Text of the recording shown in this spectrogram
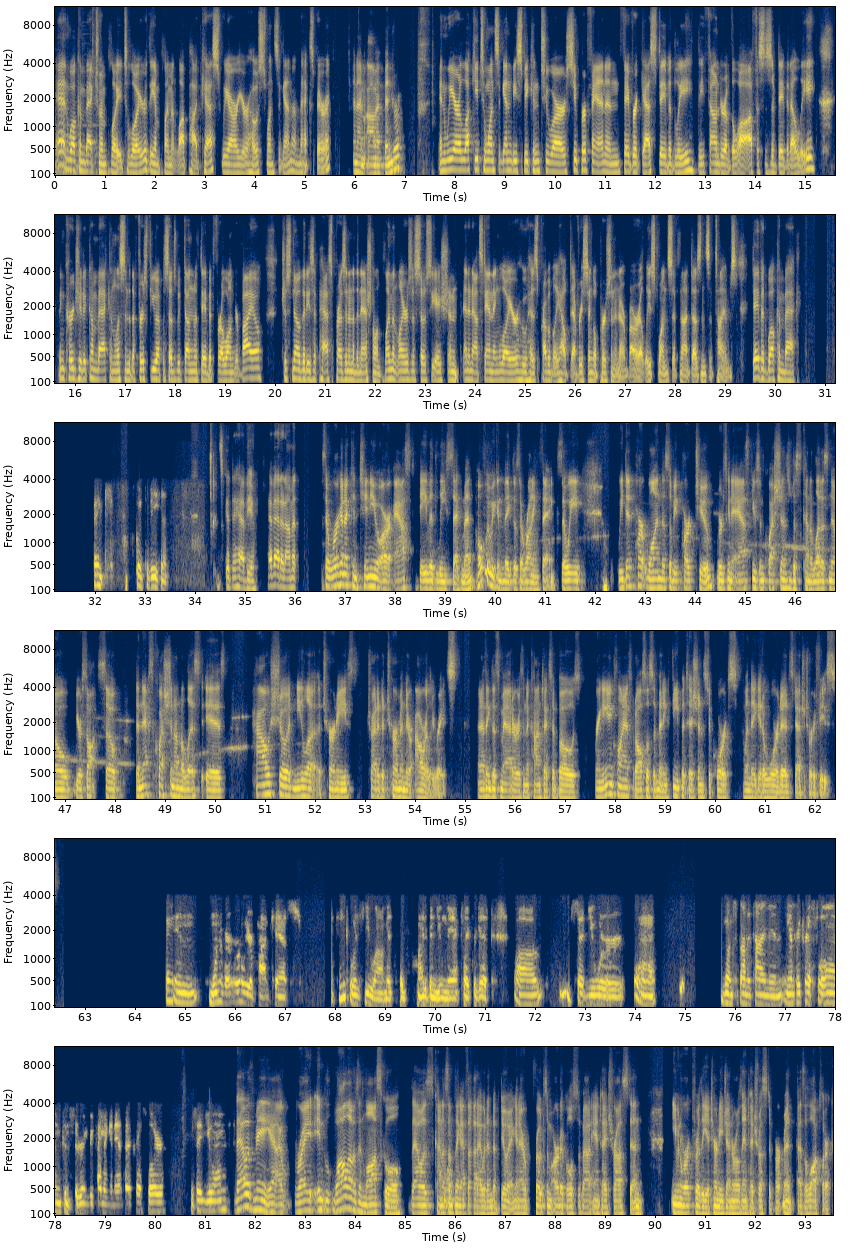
And welcome back to Employee to Lawyer, the Employment Law Podcast. We are your hosts once again. I'm Max Barrick. And I'm Amit Bindra. And we are lucky to once again be speaking to our super fan and favorite guest, David Lee, the founder of the law offices of David L. Lee. I encourage you to come back and listen to the first few episodes we've done with David for a longer bio. Just know that he's a past president of the National Employment Lawyers Association and an outstanding lawyer who has probably helped every single person in our bar at least once, if not dozens of times. David, welcome back. Thanks. Good to be here. It's good to have you. Have at it, Amit. So we're going to continue our Ask David Lee segment. Hopefully we can make this a running thing. So we we did part 1, this will be part 2. We're just going to ask you some questions and just kind of let us know your thoughts. So the next question on the list is how should NELA attorneys try to determine their hourly rates? And I think this matters in the context of both bringing in clients but also submitting fee petitions to courts when they get awarded statutory fees. In one of our earlier podcasts, I think it was you, Amit, it might have been you, Max, I forget, uh, said you were uh, once upon a time in antitrust law and considering becoming an antitrust lawyer. Was that you, Amit? That was me. Yeah, I, right. In while I was in law school, that was kind of something I thought I would end up doing, and I wrote some articles about antitrust and even worked for the Attorney General's antitrust department as a law clerk.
